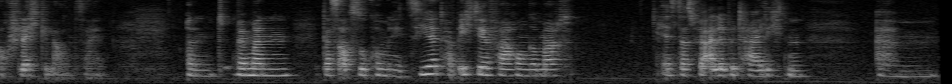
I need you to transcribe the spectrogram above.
auch schlecht gelaunt sein. Und wenn man das auch so kommuniziert, habe ich die Erfahrung gemacht, ist das für alle Beteiligten ähm,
